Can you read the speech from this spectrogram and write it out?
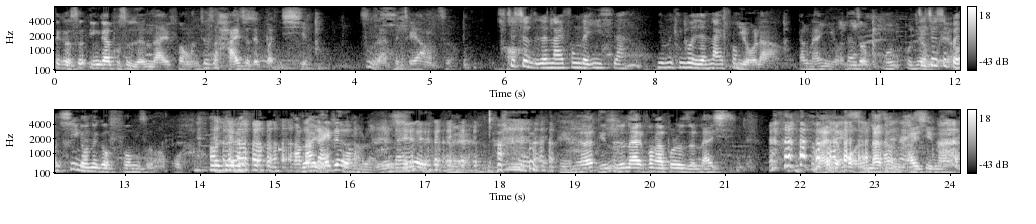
这个是应该不是人来疯，这是孩子的本性，自然会这样子。这是人来疯的意思啊？你有没有听过人来疯？有啦，当然有，但是我不不认为。这就是本性。用那个疯子哦不好。人来热好了，人来热。哎，人人来疯还不如人来喜。来的好人来他很开心呐、啊，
